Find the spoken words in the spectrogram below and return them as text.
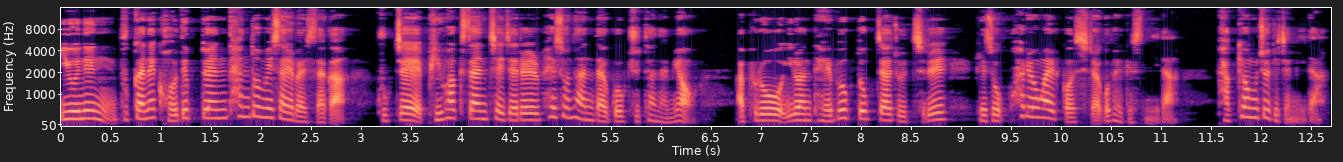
이유는 북한의 거듭된 탄도미사일 발사가 국제 비확산 체제를 훼손한다고 규탄하며 앞으로 이런 대북 독자 조치를 계속 활용할 것이라고 밝혔습니다. 박형주 기자입니다.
